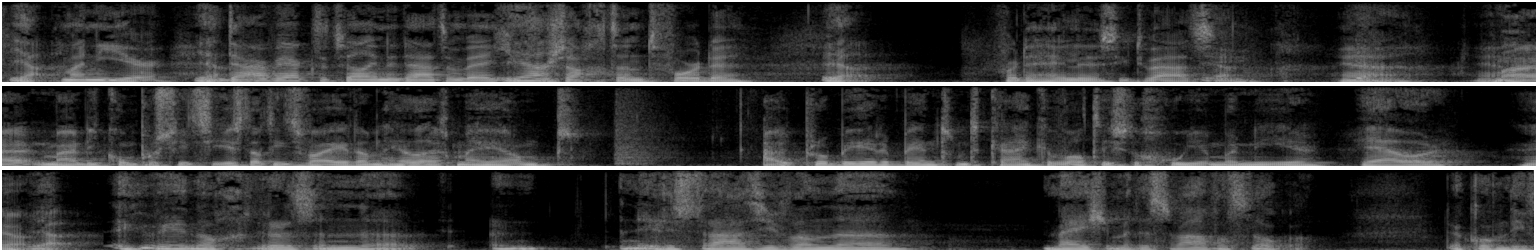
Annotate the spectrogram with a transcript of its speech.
ja. manier. Ja. En daar werkt het wel inderdaad een beetje Ja. verzachtend voor de, Ja, voor de hele situatie. Ja. Ja. ja. Maar, maar die compositie, is dat iets waar je dan heel erg mee aan het uitproberen bent? Om te kijken wat is de goede manier? ja hoor. Ja. Ja, ik weet nog, er is een, eh, een, een illustratie van een meisje met de zwavelstokken. Daar komt die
